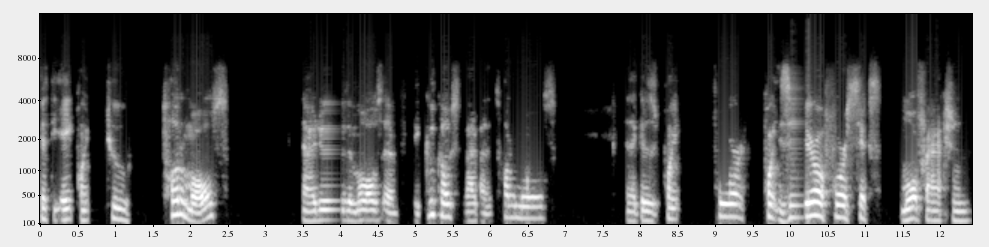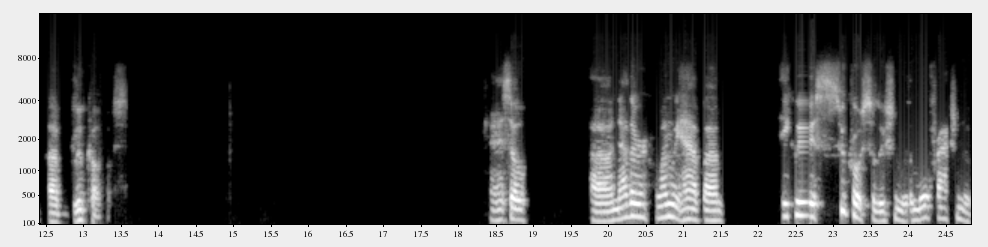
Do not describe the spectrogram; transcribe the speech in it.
58.2 total moles. Now I do the moles of the glucose divided by the total moles, and that gives 0.4, 0.046 mole fraction of glucose. Okay, so uh, another one we have um, aqueous sucrose solution with a mole fraction of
